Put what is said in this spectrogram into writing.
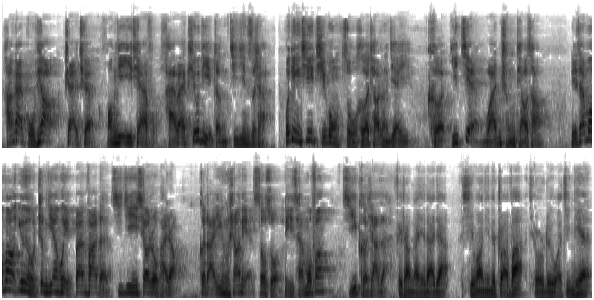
涵盖股票、债券、黄金 ETF、海外 QD 等基金资产，不定期提供组合调整建议，可一键完成调仓。理财魔方拥有证监会颁发的基金销售牌照，各大应用商店搜索“理财魔方”即可下载。非常感谢大家，希望您的转发就是对我今天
